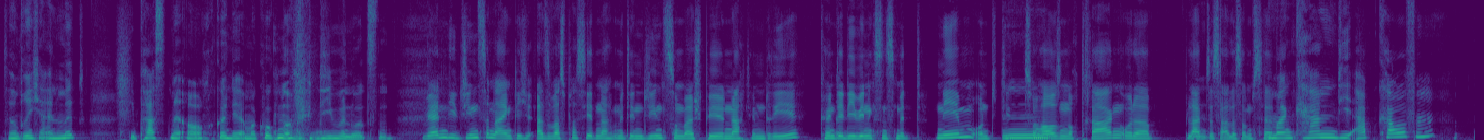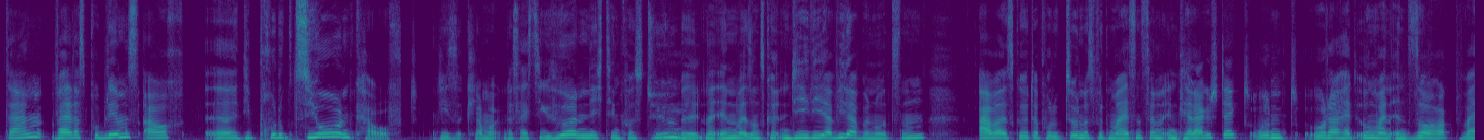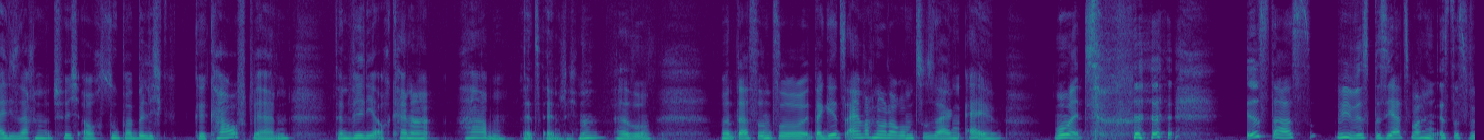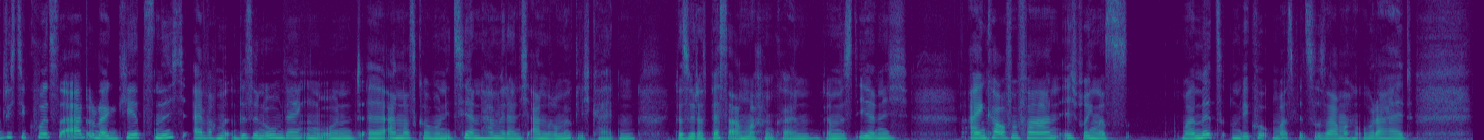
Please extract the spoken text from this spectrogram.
dann bringe ich einen mit. Die passt mir auch. Könnt ihr ja mal gucken, ob wir die benutzen. Werden die Jeans dann eigentlich, also was passiert nach, mit den Jeans zum Beispiel nach dem Dreh? Könnt ihr die wenigstens mitnehmen und die mm. zu Hause noch tragen oder bleibt das alles am Set? Man kann die abkaufen dann, weil das Problem ist auch, äh, die Produktion kauft diese Klamotten. Das heißt, die gehören nicht den KostümbildnerInnen, weil sonst könnten die die ja wieder benutzen aber es gehört der Produktion, das wird meistens dann in den Keller gesteckt und oder halt irgendwann entsorgt, weil die Sachen natürlich auch super billig gekauft werden. Dann will die auch keiner haben, letztendlich. Ne? Also, und das sind so, da geht es einfach nur darum zu sagen, ey, Moment, ist das, wie wir es bis jetzt machen, ist das wirklich die coolste Art oder geht es nicht? Einfach mit ein bisschen umdenken und äh, anders kommunizieren, haben wir da nicht andere Möglichkeiten, dass wir das besser machen können. Da müsst ihr nicht einkaufen fahren, ich bringe das mal mit und wir gucken, was wir zusammen machen. Oder halt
